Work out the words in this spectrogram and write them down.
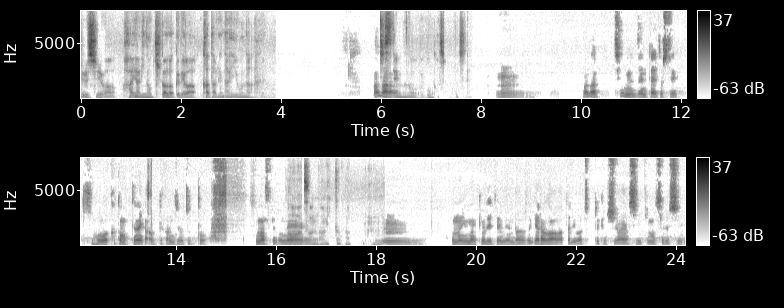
チェルシーは流行りの幾何学では語れないようなまだシ、ステムの動かし方ですね。うん。まだチーム全体として基本は固まってないかなって感じはちょっとしますけどね。まあ、そんな見方。うんうん。この今今日出てるメンバーだとギャラガーあたりはちょっと挙手怪しい気もするし。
